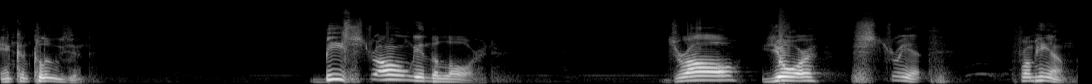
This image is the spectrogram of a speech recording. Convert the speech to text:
In conclusion, be strong in the Lord. Draw your strength from Him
